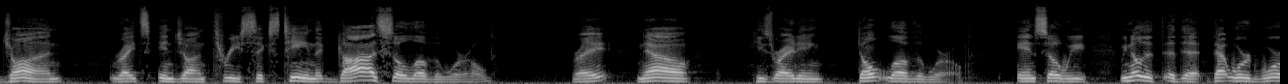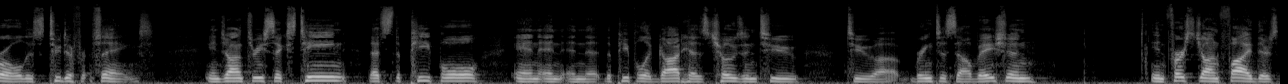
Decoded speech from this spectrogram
John, writes in John 3:16 that God so loved the world, right? Now he's writing don't love the world. And so we we know that that, that word world is two different things. In John 3:16, that's the people and and and the, the people that God has chosen to to uh, bring to salvation. In 1 John 5, there's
